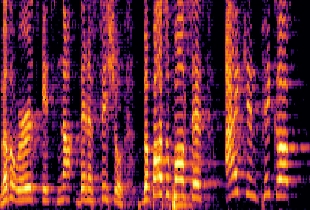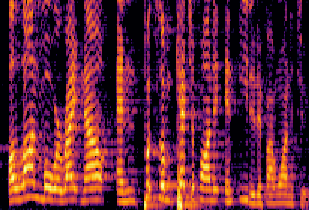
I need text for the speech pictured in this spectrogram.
In other words, it's not beneficial. The Apostle Paul says, I can pick up a lawnmower right now and put some ketchup on it and eat it if I wanted to.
